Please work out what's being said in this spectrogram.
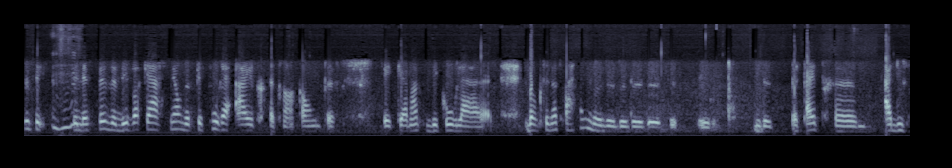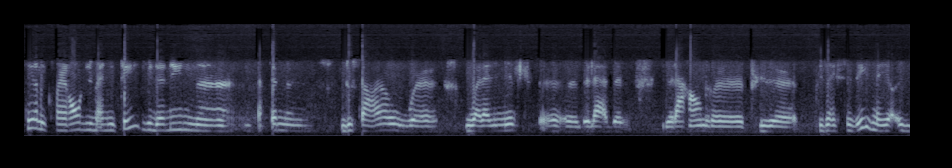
tu sais, c'est Mhm. c'est l'espèce de d'évocation de ce que pourrait être cette rencontre. Et comment tu découvres la donc c'est notre façon de de de de, de, de, de- de peut-être euh, adoucir les coins ronds de l'humanité, lui donner une, euh, une certaine douceur ou euh, ou à la limite euh, de la de, de la rendre euh, plus euh, plus incisive, mais euh,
